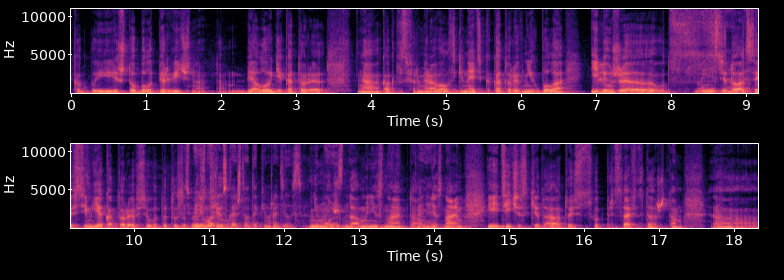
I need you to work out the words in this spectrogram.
Как бы и что было первично? Там, биология, которая а, как-то сформировалась, генетика, которая в них была, или уже э, вот ситуация знаем, да? в семье, которая все вот это запустила. мы не можем сказать, что он таким родился. Не мы можем, не да, мы не знаем, да, мы не знаем. И этически, да, то есть вот представьте даже там, э,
